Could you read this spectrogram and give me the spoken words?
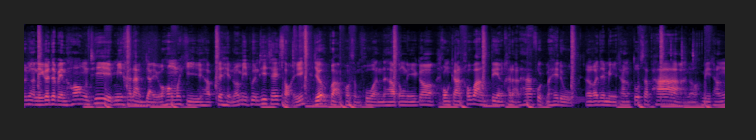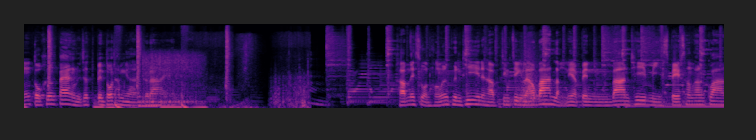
ซึ่งอันนี้ก็จะเป็นห้องที่มีขนาดใหญ่กว่าห้องเมื่อกี้ครับ จะเห็นว่ามีพื้นที่ใช้สอยเยอะกว่าพอสมควรนะครับ ตรงนี้ก็โครงการเขาวางเตียงขนาด 5 ฟุตมาให้ดู แล้วก็จะมีทั้งตู้เสื้อผ้าเนาะ มีทั้งโต๊ะเครื่องแป้ง หรือจะเป็นโต๊ะทำงานก็ได้ครับ ครับในส่วนของเรื่องพื้นที่นะครับจริง ๆ แล้วบ้านหลังเนี่ยเป็นบ้านที่มีสเปซค่อนข้างกว้าง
